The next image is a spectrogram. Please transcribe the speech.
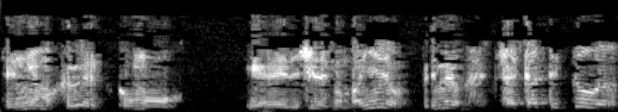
teníamos que ver cómo eh, decirle compañero, primero sacate todo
